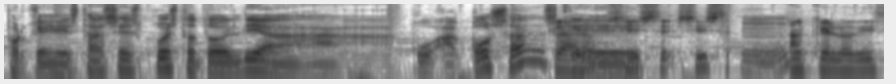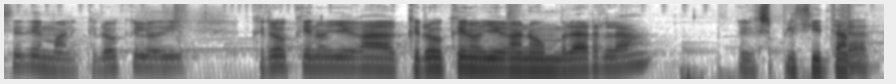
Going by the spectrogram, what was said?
Porque estás expuesto todo el día a, a cosas Claro, que. sí, sí, sí. Mm. Aunque lo dice de man, creo que lo creo que no llega, creo que no llega a nombrarla explícitamente.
